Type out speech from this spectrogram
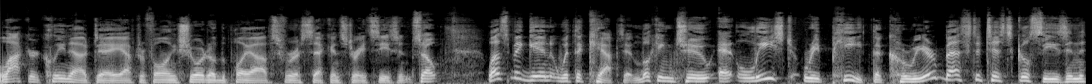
locker cleanout day after falling short of the playoffs for a second straight season. So let's begin with the captain, looking to at least repeat the career best statistical season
